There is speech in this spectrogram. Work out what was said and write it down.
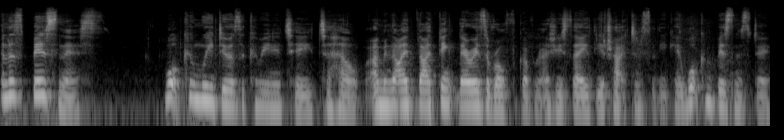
And as business, what can we do as a community to help? I mean, I, I think there is a role for government, as you say, the attractiveness of the UK. What can business do?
